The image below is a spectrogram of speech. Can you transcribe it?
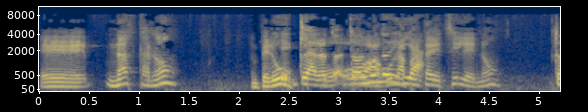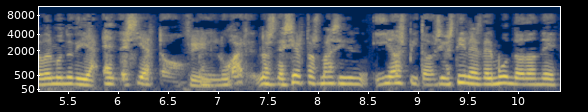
eh, Nazca, ¿no? En Perú. Eh, claro, O- todo el mundo alguna diría- parte de Chile, ¿no? Todo el mundo diría, el desierto, Sí. el lugar, los desiertos más in- inhóspitos y hostiles del mundo donde,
